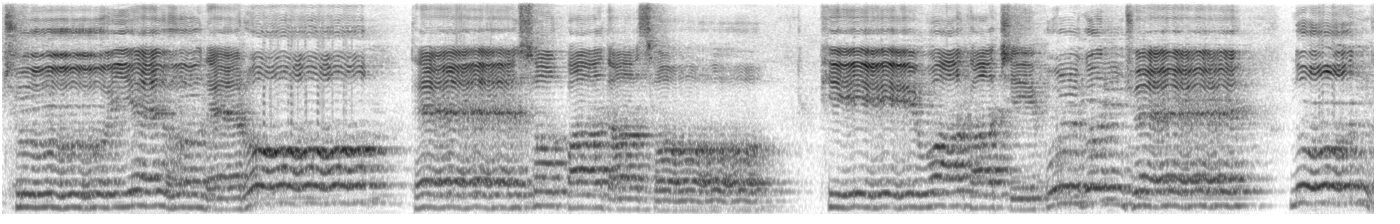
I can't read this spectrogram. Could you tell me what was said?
주의 은혜로 대속받아서 피와 같이 붉은 죄 눈같이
